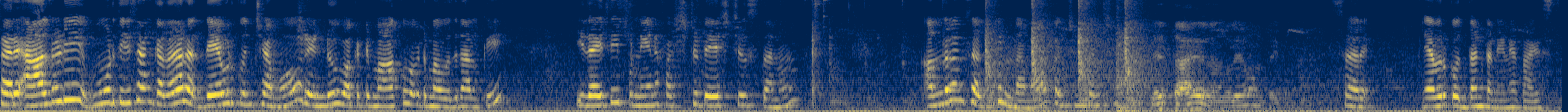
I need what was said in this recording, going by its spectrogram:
సరే ఆల్రెడీ మూడు తీసాం కదా దేవుడికి ఉంచాము రెండు ఒకటి మాకు ఒకటి మా వదినాలకి. ఇదైతే ఇప్పుడు నేను ఫస్ట్ టేస్ట్ చూస్తాను. అందరం సర్దుకుందామా కొంచెం కొంచెం. సరే ఎవరికి వద్దంట నేనే తాగేస్తా.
